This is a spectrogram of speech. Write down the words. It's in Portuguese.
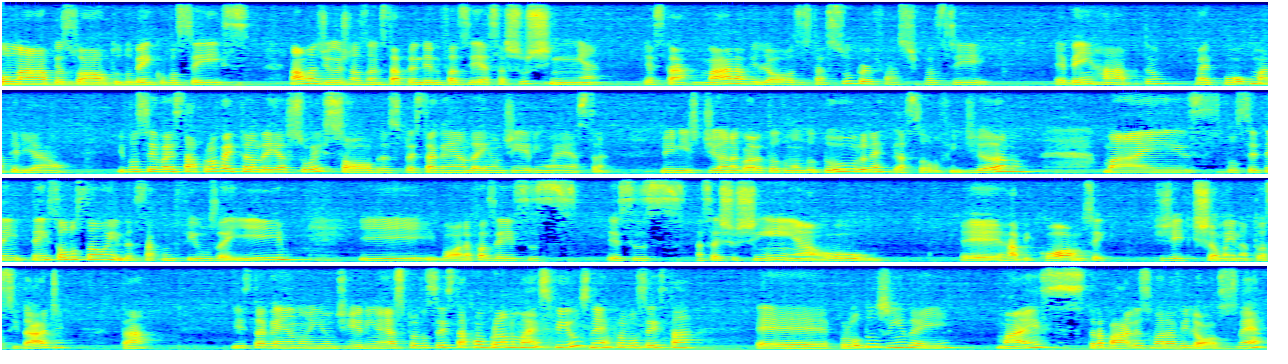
Olá pessoal, tudo bem com vocês? Na aula de hoje nós vamos estar aprendendo a fazer essa xuxinha, que está maravilhosa, está super fácil de fazer, é bem rápido, vai pouco material e você vai estar aproveitando aí as suas sobras para estar ganhando aí um dinheirinho extra. No início de ano agora todo mundo duro, né? Gastou no fim de ano, mas você tem, tem solução ainda, está com fios aí e bora fazer esses, esses, essa xuxinha ou é, rabicó, não sei que jeito que chama aí na tua cidade, tá? E está ganhando aí um dinheirinho extra para você estar comprando mais fios, né? Para você estar é, produzindo aí mais trabalhos maravilhosos, né?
